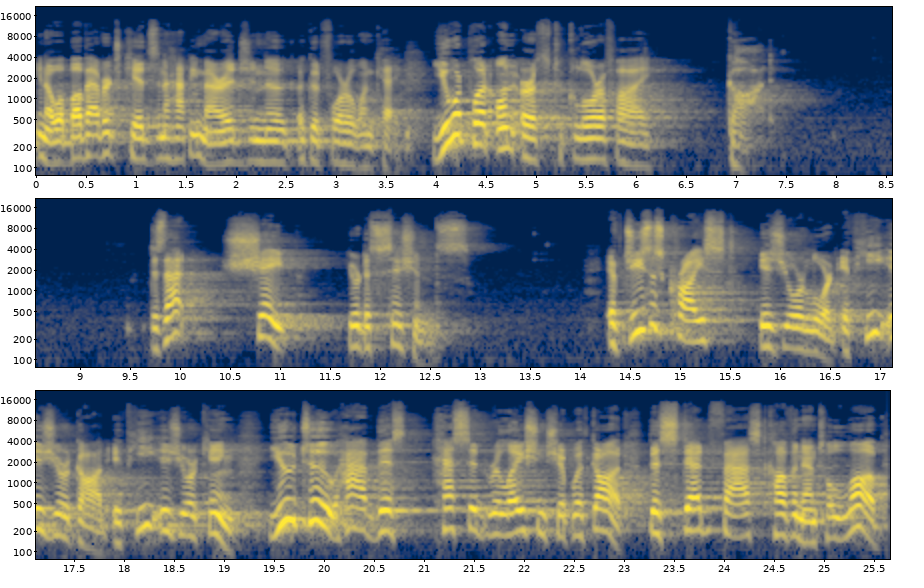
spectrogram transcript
you know, above average kids and a happy marriage and a, a good 401k. You were put on earth to glorify God. Does that shape your decisions? If Jesus Christ is your Lord, if He is your God, if He is your King, you too have this Hesed relationship with God, this steadfast covenantal love,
